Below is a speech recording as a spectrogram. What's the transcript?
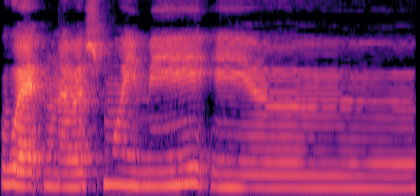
Ouais, on a vachement aimé et euh,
